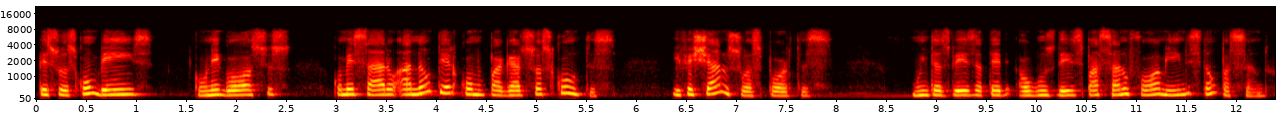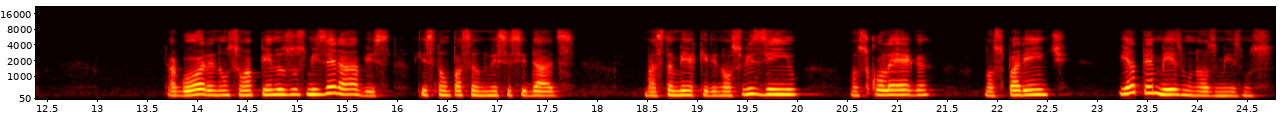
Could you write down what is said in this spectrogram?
pessoas com bens, com negócios, começaram a não ter como pagar suas contas e fecharam suas portas Muitas vezes até alguns deles passaram fome e ainda estão passando. Agora não são apenas os miseráveis que estão passando necessidades, mas também aquele nosso vizinho, nosso colega, nosso parente e até mesmo nós mesmos.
